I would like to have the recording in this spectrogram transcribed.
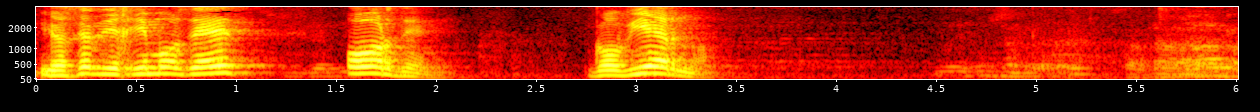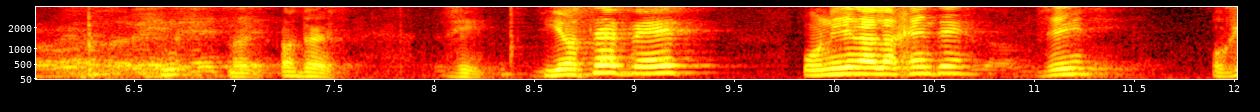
Yosef dijimos es orden, gobierno. No, otra vez. Sí. Yosef es unir a la gente. ¿Sí? ¿Ok?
